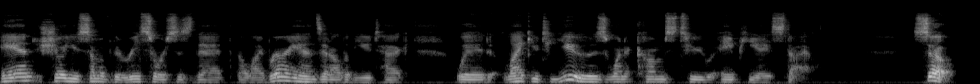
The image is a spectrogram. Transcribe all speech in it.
and show you some of the resources that the librarians at LW Tech would like you to use when it comes to APA style. So,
